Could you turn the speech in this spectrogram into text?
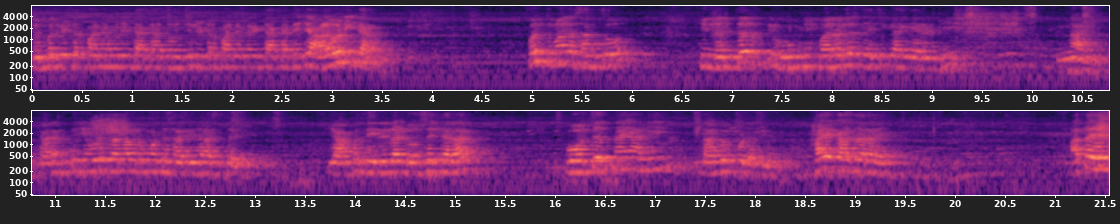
शंभर लिटर पाण्यामध्ये टाका दोनशे लिटर पाण्यामध्ये टाका त्याची आळवणी करा. पण तुम्हाला सांगतो की नंतर ती हुमणी मरलच याची काय गॅरंटी नाही. कारण ते एवढं जनावर मोठं झालेलं असतं की आपण दिलेला डोसे त्याला पोहोचत नाही आणि लागू पडत नाही. हा एक आजार आहे. आता हे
